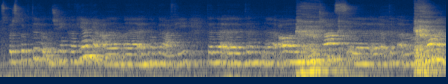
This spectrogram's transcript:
Z perspektywy udźwiękawiania e, etnografii, ten, ten czas, ten moment,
